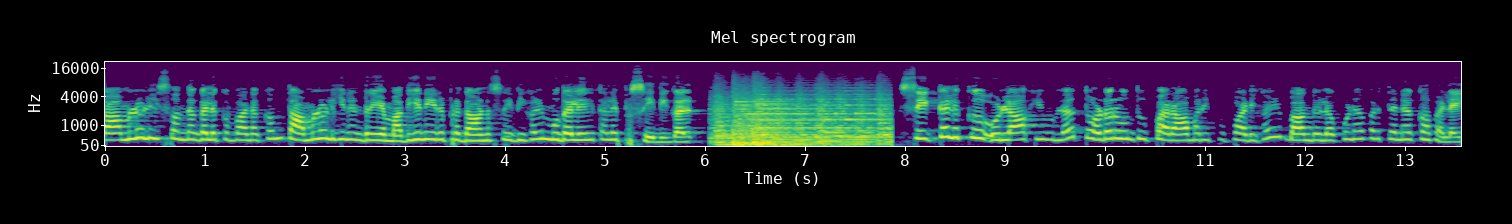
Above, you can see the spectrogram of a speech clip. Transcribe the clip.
தமிழொலி சொந்தங்களுக்கு வணக்கம். தமிழொலியின் இன்றைய மதிய நேர பிரதான செய்திகள் முதலில் தலைப்பு செய்திகள். சிக்கலுக்கு உள்ளாகியுள்ள தொடருந்து பராமரிப்பு பணிகள் பந்துல குணவர்த்தன கவலை.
